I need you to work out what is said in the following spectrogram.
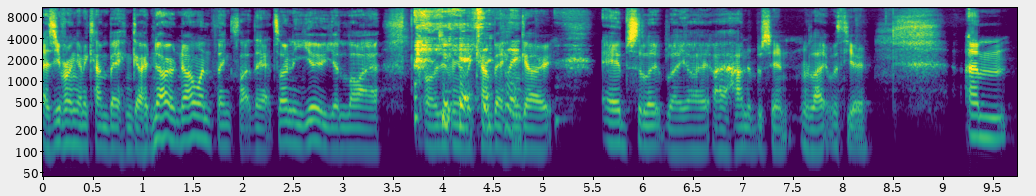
is everyone going to come back and go no no one thinks like that. It's only you you liar. Or is everyone yeah, going to come exactly. back and go absolutely. I, I 100% relate with you. Um,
